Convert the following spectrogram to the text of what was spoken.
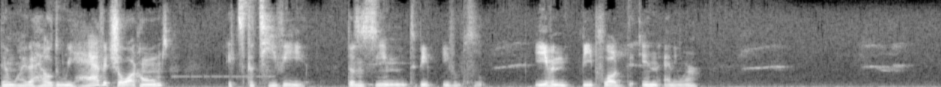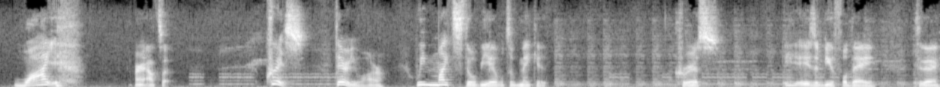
Then why the hell do we have it, Sherlock Holmes? It's the TV. Doesn't seem to be even even be plugged in anywhere. Why? Alright, outside. Kris! There you are. We might still be able to make it. Kris? It is a beautiful day today.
